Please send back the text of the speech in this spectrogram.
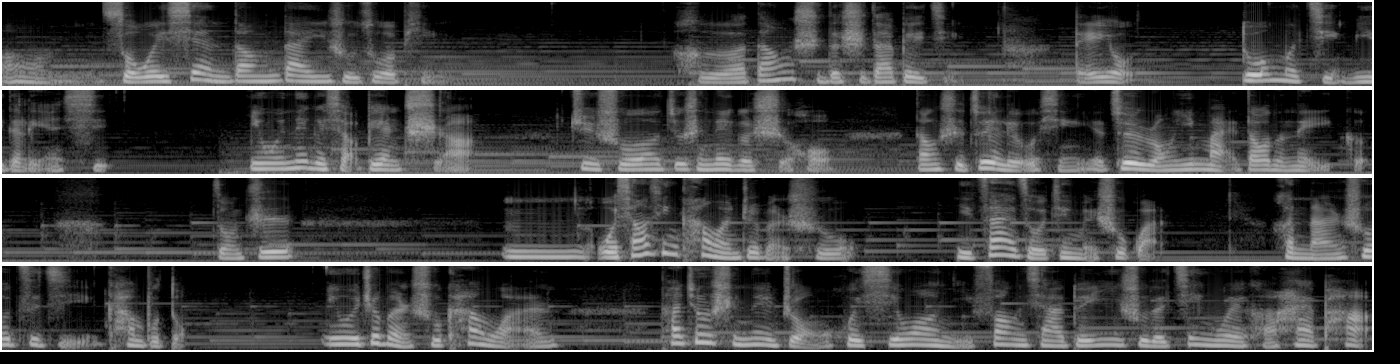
嗯，所谓现当代艺术作品和当时的时代背景得有多么紧密的联系。因为那个小便池啊，据说就是那个时候当时最流行也最容易买到的那一个。总之，嗯，我相信看完这本书。你再走进美术馆，很难说自己看不懂，因为这本书看完，它就是那种会希望你放下对艺术的敬畏和害怕。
